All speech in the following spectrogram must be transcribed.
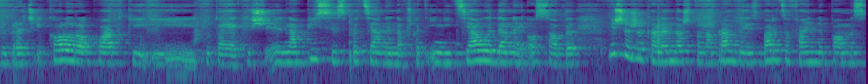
wybrać i kolor okładki i tutaj jakieś napisy specjalne, na przykład inicjały danej osoby. Myślę, że kalendarz to naprawdę jest bardzo fajny pomysł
